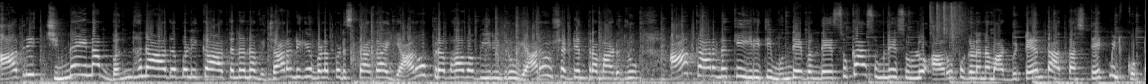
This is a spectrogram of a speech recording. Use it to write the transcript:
ಆದ್ರೆ ಚಿನ್ನಯ್ಯನ ಬಂಧನ ಆದ ಬಳಿಕ ಆತನನ್ನ ವಿಚಾರಣೆಗೆ ಒಳಪಡಿಸಿದಾಗ ಯಾರೋ ಪ್ರಭಾವ ಬೀರಿದ್ರು, ಯಾರೋ ಷಡ್ಯಂತ್ರ ಮಾಡಿದ್ರು, ಆ ಕಾರಣಕ್ಕೆ ಈ ರೀತಿ ಮುಂದೆ ಬಂದೆ, ಸುಖ ಸುಮ್ಮನೆ ಸುಳ್ಳು ಆರೋಪಗಳನ್ನ ಮಾಡಿಬಿಟ್ಟೆ ಅಂತ ಆತ ಸ್ಟೇಟ್ಮೆಂಟ್ ಕೊಟ್ಟ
